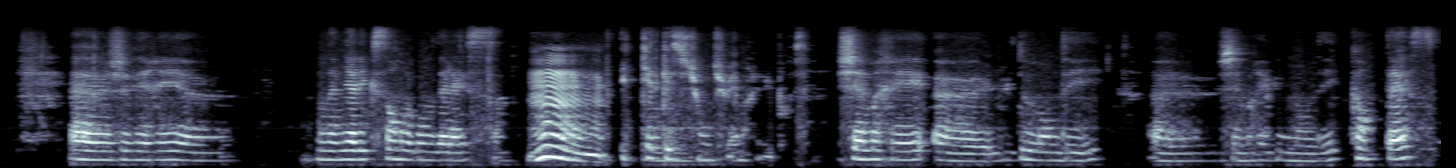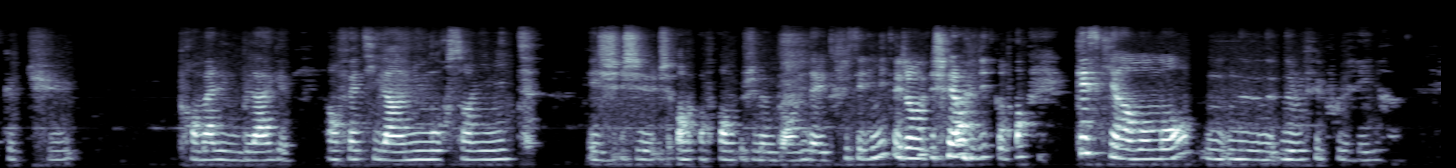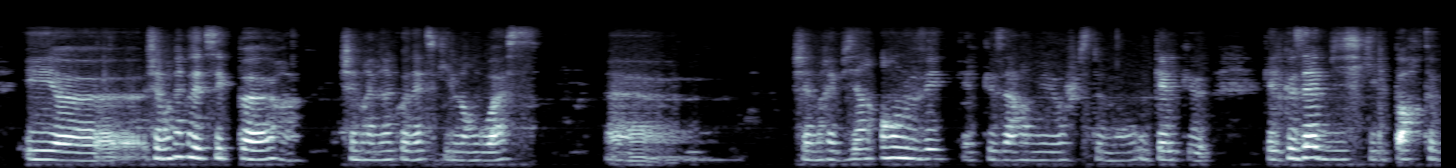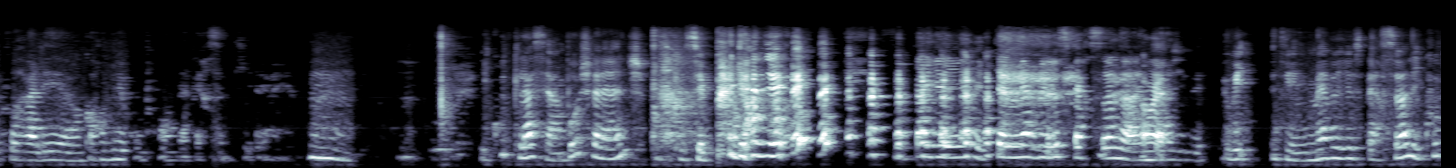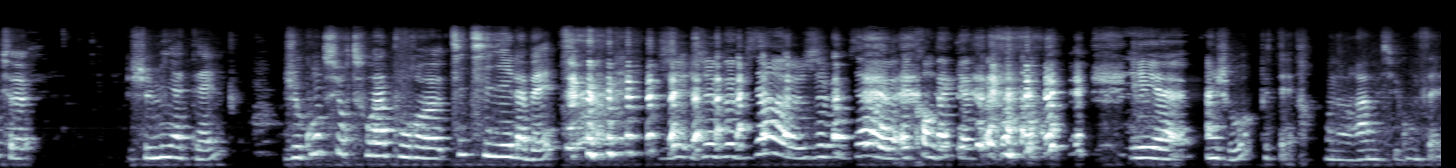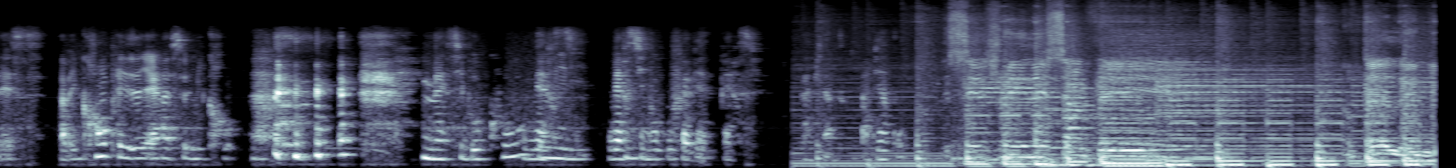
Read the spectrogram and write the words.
Euh, Je verrais euh, mon ami Alexandre Gonzalez. Hmm. Et quelle question tu aimerais lui poser? J'aimerais euh, lui demander, j'aimerais lui demander quand est-ce que tu prends mal une blague? En fait, il a un humour sans limite. Et je n'ai même pas envie d'aller toucher ses limites, mais j'ai envie de comprendre qu'est-ce qui à un moment ne, le fait plus rire. Et euh, j'aimerais bien connaître ses peurs, j'aimerais bien connaître ce qui l'angoisse. Euh, j'aimerais bien enlever quelques armures, justement, ou quelques, quelques habits qu'il porte pour aller encore mieux comprendre la personne qui est derrière. Hmm. Écoute, là, c'est un beau challenge, parce que c'est pas gagné. c'est pas gagné, mais quelle merveilleuse personne à interviewer. Oui, c'est une merveilleuse personne. Écoute, euh, je m'y attelle. Je compte sur toi pour euh, titiller la bête. je, veux bien, euh, je veux bien être en backup. Et un jour, peut-être, on aura Monsieur Gonzalez avec grand plaisir à ce micro. Merci beaucoup, Merci. Merci beaucoup, Fabienne. Merci. À bientôt. À bientôt. This is really something. I'm telling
